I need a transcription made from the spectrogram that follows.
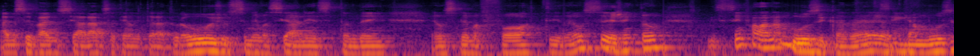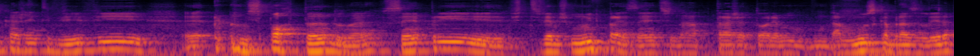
Aí você vai no Ceará, você tem a literatura. Hoje o cinema cearense também é um cinema forte, né? ou seja, então sem falar na música, né? Sim. Que a música a gente vive é, exportando, né? Sempre estivemos muito presentes na trajetória da música brasileira,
